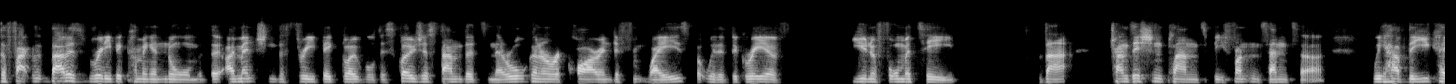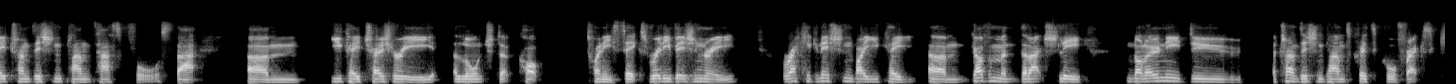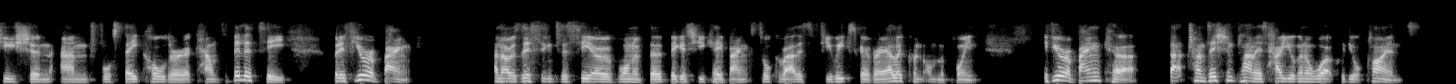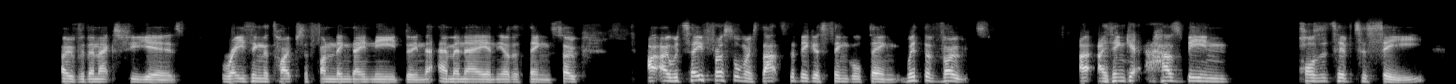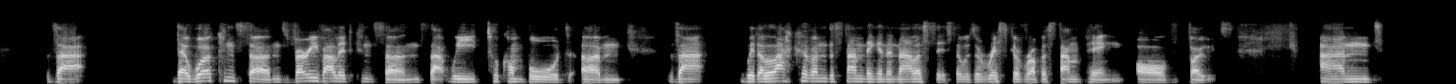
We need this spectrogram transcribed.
the fact that that is really becoming a norm. That i mentioned the three big global disclosure standards and they're all going to require in different ways but with a degree of uniformity that transition plan to be front and center. We have the uk transition plan task force that um, uk treasury launched at cop 26 really visionary recognition by UK um, government that actually not only do a transition plans critical for execution and for stakeholder accountability, but if you're a bank, and I was listening to the CEO of one of the biggest UK banks talk about this a few weeks ago, very eloquent on the point. If you're a banker, that transition plan is how you're going to work with your clients over the next few years, raising the types of funding they need, doing the M&A and the other things. So I, I, would say for us almost that's the biggest single thing with the votes. I, I think it has been positive to see that there were concerns, very valid concerns that we took on board um, that with a lack of understanding and analysis, there was a risk of rubber stamping of votes. And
